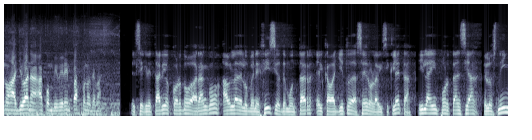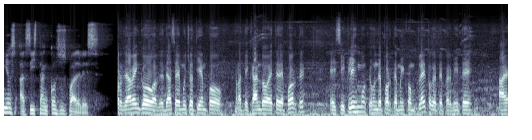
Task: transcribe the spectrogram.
nos ayudan a convivir en paz con los demás. El secretario Córdoba Arango habla de los beneficios de montar el caballito de acero, la bicicleta, y la importancia que los niños asistan con sus padres. Ya vengo desde hace mucho tiempo practicando este deporte, el ciclismo, que es un deporte muy completo que te permite ah,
